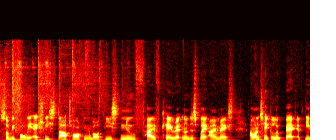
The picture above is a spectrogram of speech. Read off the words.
So before we actually start talking about these new 5K Retina display iMacs, I want to take a look back at the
